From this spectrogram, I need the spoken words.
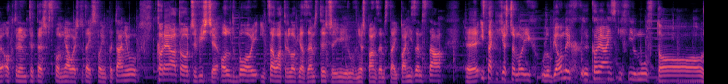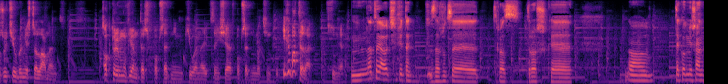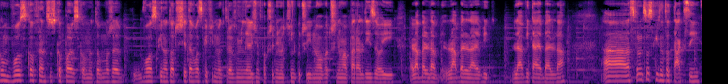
yy, o którym ty też wspomniałeś tutaj w swoim pytaniu. Korea to oczywiście Old Boy i cała trylogia Zemsty, czyli również Pan Zemsta i Pani Zemsta. Yy, I z takich jeszcze moich ulubionych koreańskich filmów to rzuciłbym jeszcze Lament o którym mówiłem też w poprzednim QA, w sensie w poprzednim odcinku. I chyba tyle w sumie. No to ja od siebie tak zarzucę tros, troszkę. No. Taką mieszanką włosko-francusko-polską, no to może włoskie, no to oczywiście te włoskie filmy, które wymienialiśmy w poprzednim odcinku, czyli Nuovo Cinema Paradiso i La Bella, La, Bella, La Vita e Bella. A z francuskich, no to Taxi,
